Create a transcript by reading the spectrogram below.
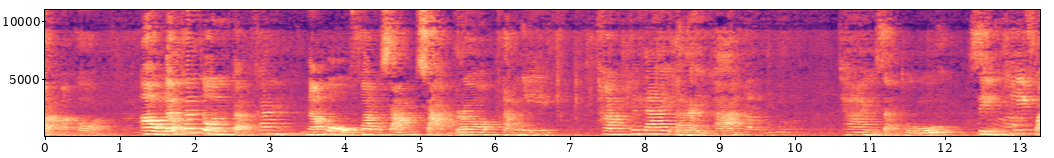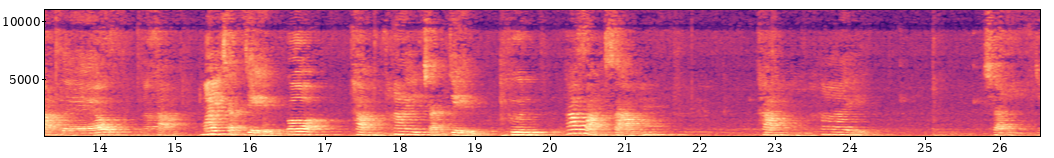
ฟังมาก่อน เอาแล้วขั้นตนกับขั้นน้ำโมฟังซ้ำสามรอบครั้งนี้ทำให้ได้อะไรคะ ใช่สาธุสิ่งที่ฟังแล้วนะคะ ไม่ชัดเจนก็ทำให้ชัดเจนขึ้น ถ้าฟังซ้ำ ทำให้ชัดเจ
